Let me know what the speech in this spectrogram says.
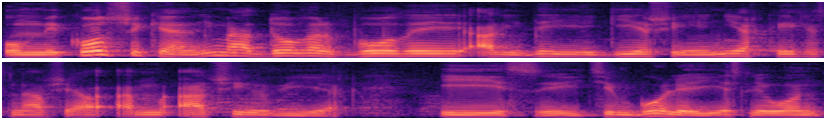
Он Миколшика, има довар болы, алидеи геши и нех кихес навши ачирвиях. И, и тем более, если он,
